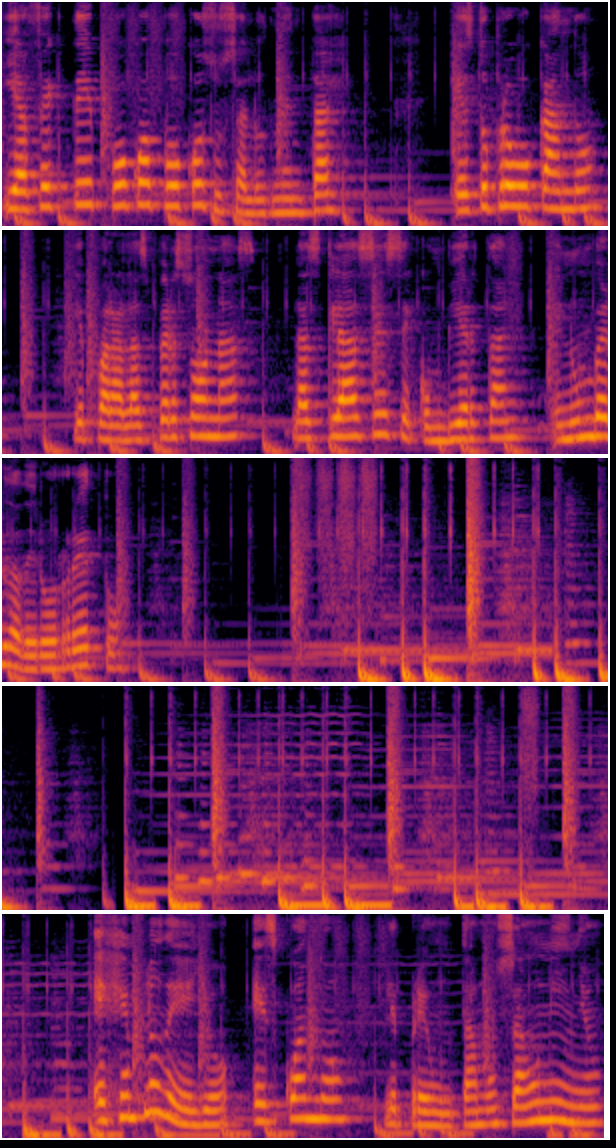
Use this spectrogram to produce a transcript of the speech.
y afecte poco a poco su salud mental. Esto provocando que para las personas las clases se conviertan en un verdadero reto. Ejemplo de ello es cuando le preguntamos a un niño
